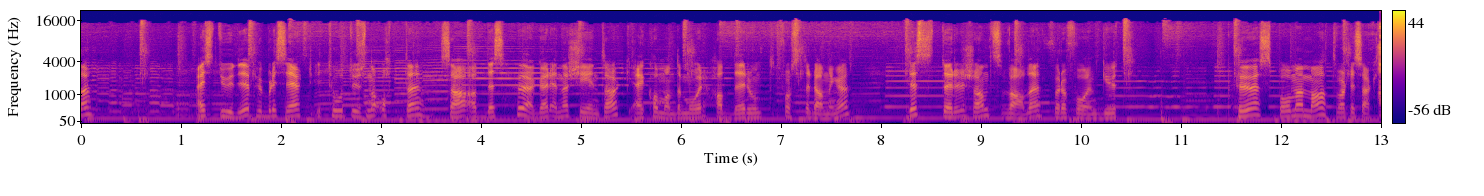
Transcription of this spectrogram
da. Ei studie publisert i 2008 sa at dess høyere energiinntak ei kommende mor hadde rundt fosterdanninga, dess større sjanse var det for å få en gutt. Pøs på med mat, ble det sagt,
